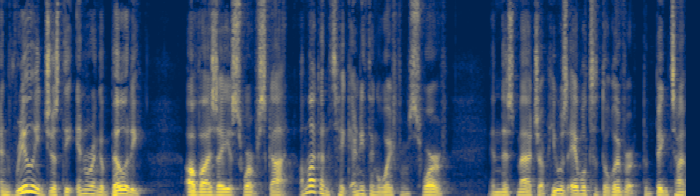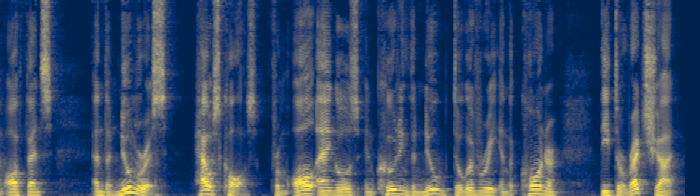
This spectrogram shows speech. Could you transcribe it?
and really just the in ring ability of Isaiah Swerve Scott. I'm not going to take anything away from Swerve in this matchup. He was able to deliver the big time offense and the numerous house calls from all angles, including the new delivery in the corner, the direct shot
